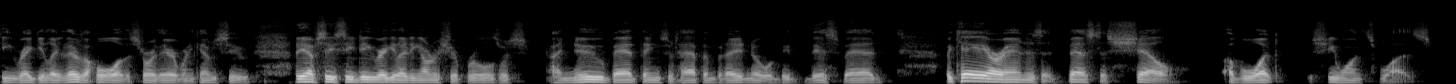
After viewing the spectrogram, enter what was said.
they deregulated, there's a whole other story there when it comes to the FCC deregulating ownership rules, which I knew bad things would happen, but I didn't know it would be this bad. But KARN is at best a shell of what she once was.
